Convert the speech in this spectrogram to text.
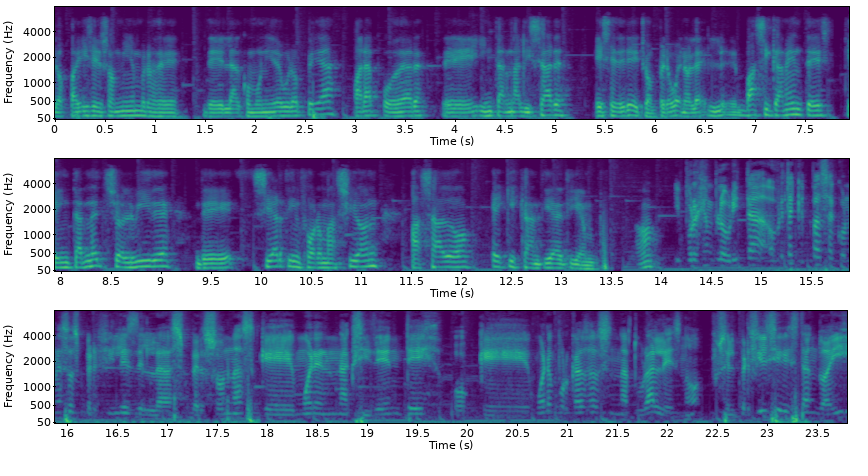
los países que son miembros de, la comunidad europea para poder eh, internalizar ese derecho. Pero bueno, básicamente es que Internet se olvide de cierta información pasado X cantidad de tiempo. Y por ejemplo, ahorita, ahorita qué pasa con esos perfiles de las personas que mueren en un accidente o que mueren por causas naturales, ¿no? Pues el perfil sigue estando ahí.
